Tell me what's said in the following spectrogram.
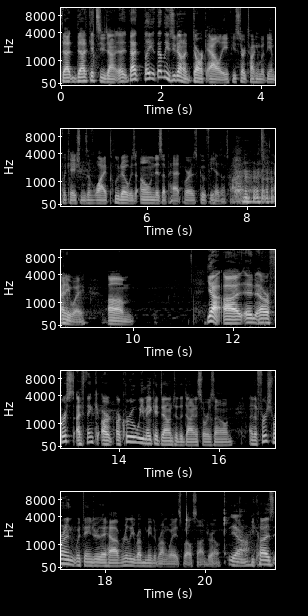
that that gets you down. uh, That that leads you down a dark alley if you start talking about the implications of why Pluto is owned as a pet, whereas Goofy has a autonomy. anyway, um, yeah, uh, and our first, I think our our crew we make it down to the dinosaur zone, and the first run in with danger they have really rubbed me the wrong way as well, Sandro yeah. because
